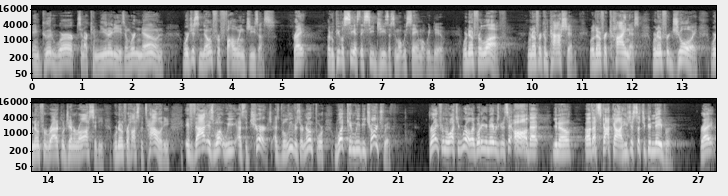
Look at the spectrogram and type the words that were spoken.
in good works in our communities and we're known, we're just known for following Jesus, right? Like when people see us, they see Jesus in what we say and what we do. We're known for love, we're known for compassion, we're known for kindness. We're known for joy. We're known for radical generosity. We're known for hospitality. If that is what we as the church, as believers, are known for, what can we be charged with? Right? From the watching world. Like, what are your neighbors going to say? Oh, that, you know, uh, that Scott guy, he's just such a good neighbor. Right?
